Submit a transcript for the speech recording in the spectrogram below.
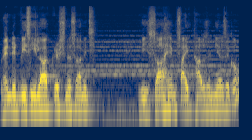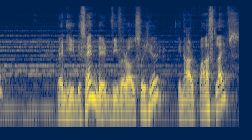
When did we see Lord Krishna Swamiji? We saw him 5000 years ago. When he descended, we were also here in our past lives.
